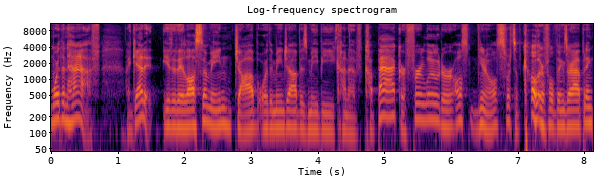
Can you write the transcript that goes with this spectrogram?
more than half. I get it. Either they lost their main job or the main job is maybe kind of cut back or furloughed or all, you know, all sorts of colorful things are happening.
